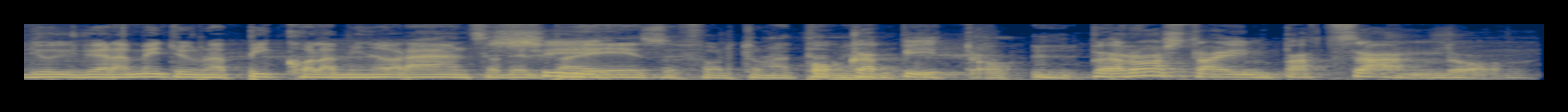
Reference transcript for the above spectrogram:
di veramente una piccola minoranza del sì, paese, fortunatamente. Ho capito, però sta impazzando.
